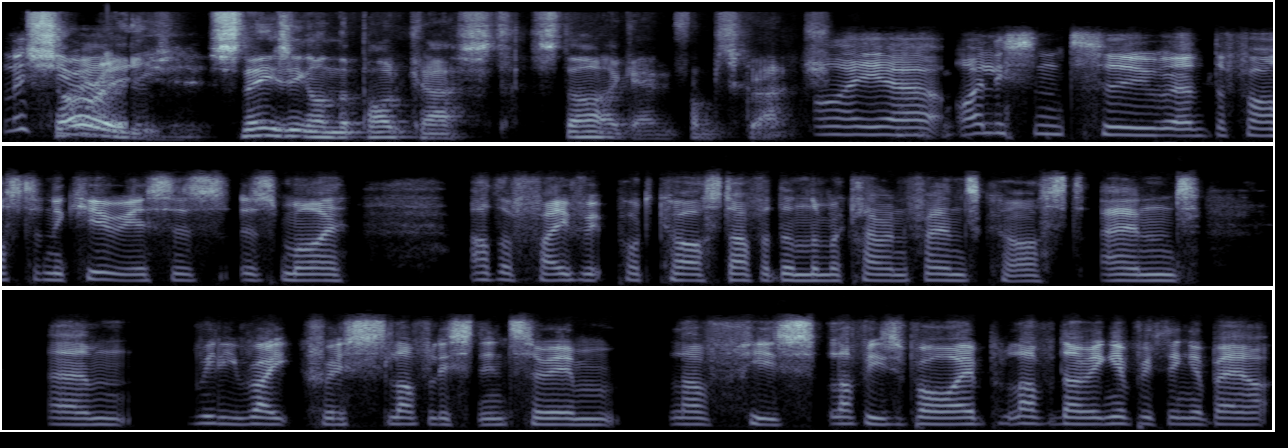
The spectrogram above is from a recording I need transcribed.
bless Sorry, Andy. sneezing on the podcast. Start again from scratch. I uh, I listened to um, the Fast and the Curious as as my other favourite podcast other than the McLaren Fans Cast, and um, really rate Chris. Love listening to him. Love his love his vibe. Love knowing everything about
